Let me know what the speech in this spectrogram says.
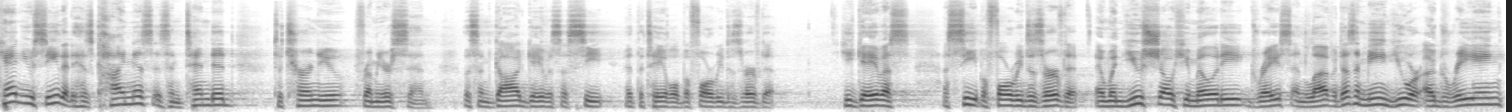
Can't you see that his kindness is intended to turn you from your sin? Listen, God gave us a seat at the table before we deserved it. He gave us a seat before we deserved it. And when you show humility, grace, and love, it doesn't mean you are agreeing,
